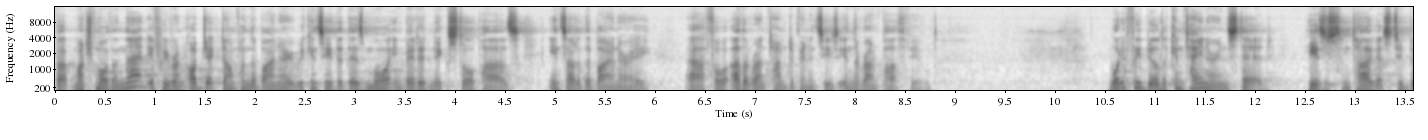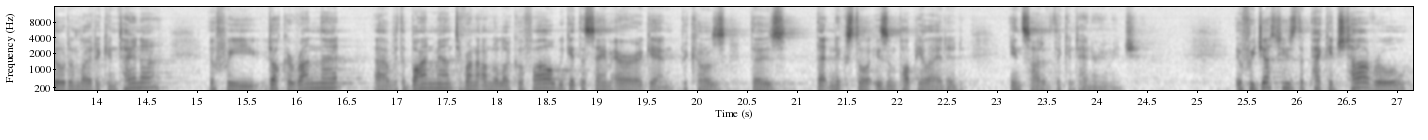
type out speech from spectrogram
But much more than that, if we run object dump on the binary, we can see that there's more embedded Nix store paths inside of the binary uh, for other runtime dependencies in the run path field. What if we build a container instead? Here's some targets to build and load a container. If we Docker run that uh, with a bind mount to run it on a local file, we get the same error again because those, that Nix store isn't populated inside of the container image. If we just use the package tar rule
